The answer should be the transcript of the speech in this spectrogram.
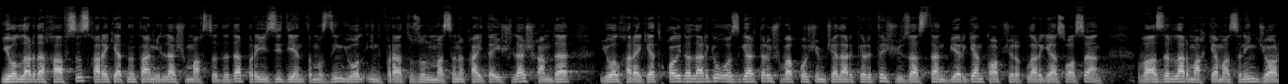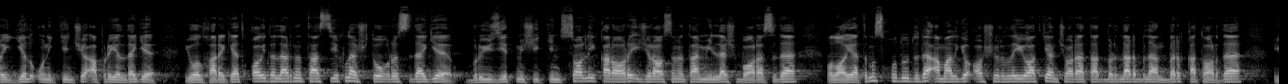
yo'llarda xavfsiz harakatni ta'minlash maqsadida prezidentimizning yo'l infratuzilmasini qayta ishlash hamda yo'l harakati qoidalariga o'zgartirish va qo'shimchalar kiritish yuzasidan bergan topshiriqlarga asosan vazirlar mahkamasining joriy yil 12 apreldagi yo'l harakati qoidalarini tasdiqlash to'g'risidagi 172 sonli qarori ijrosini ta'minlash borasida viloyatimiz hududida amalga oshirilayotgan chora tadbirlar bilan bir qatorda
